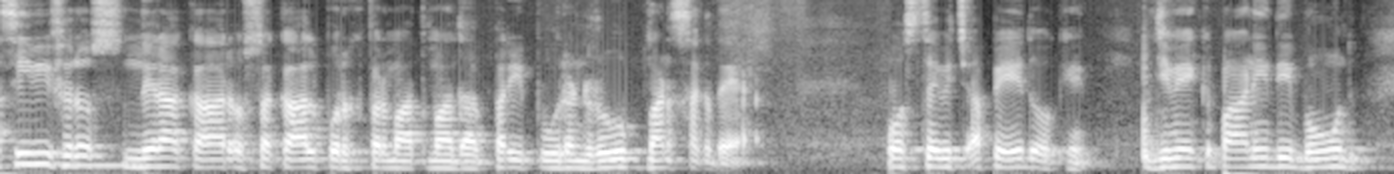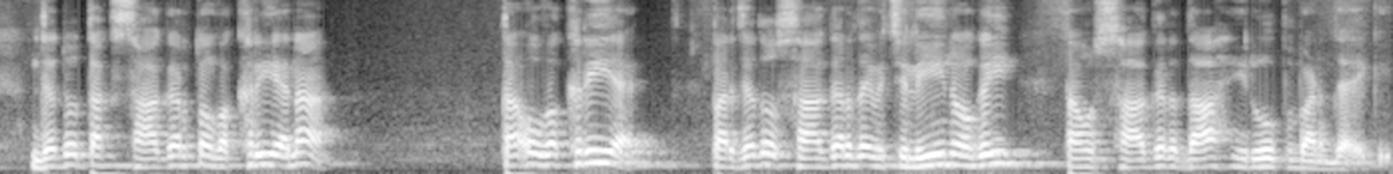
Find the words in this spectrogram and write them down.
ਅਸੀਂ ਵੀ ਫਿਰ ਉਸ ਨਿਰਾਕਾਰ, ਉਸ ਅਕਾਲ ਪੁਰਖ ਪਰਮਾਤਮਾ ਦਾ ਪਰਿਪੂਰਨ ਰੂਪ ਬਣ ਸਕਦੇ ਹਾਂ। ਉਸ ਦੇ ਵਿੱਚ ਅਪੇਦ ਹੋ ਕੇ, ਜਿਵੇਂ ਇੱਕ ਪਾਣੀ ਦੀ ਬੂੰਦ, ਜਦੋਂ ਤੱਕ ਸਾਗਰ ਤੋਂ ਵੱਖਰੀ ਹੈ ਨਾ, ਤਾਂ ਉਹ ਵੱਖਰੀ ਹੈ, ਪਰ ਜਦੋਂ ਸਾਗਰ ਦੇ ਵਿੱਚ ਲੀਨ ਹੋ ਗਈ, ਤਾਂ ਉਹ ਸਾਗਰ ਦਾ ਹੀ ਰੂਪ ਬਣ ਜਾਏਗੀ।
